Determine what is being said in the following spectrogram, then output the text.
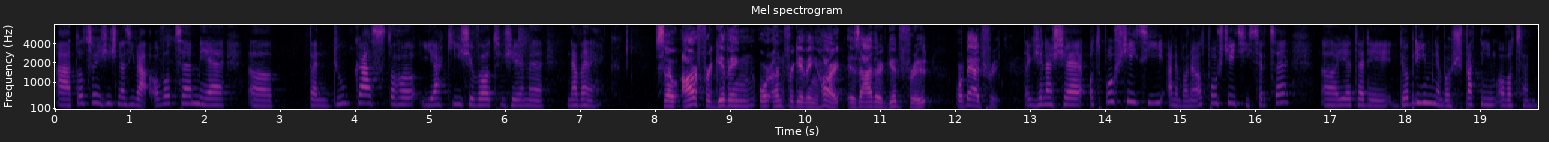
A to, co Ježíš nazývá ovocem, je uh, ten důkaz toho, jaký život žijeme navenek. So our forgiving or unforgiving heart is either good fruit or bad fruit. Takže naše odpouštějící anebo neodpouštějící srdce uh, je tedy dobrým nebo špatným ovocem.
